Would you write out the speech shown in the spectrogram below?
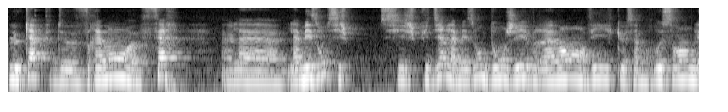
le cap de vraiment faire la, la, maison, si je si je puis dire, la maison dont j'ai vraiment envie que ça me ressemble.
